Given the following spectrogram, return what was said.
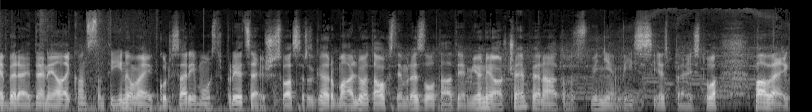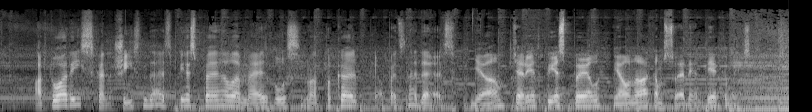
Eberei, Danielai Konstantīnovai, kuras arī mūs ir priecējušas vasaras garumā ļoti augstiem rezultātiem junioru čempionātos, viņiem visas iespējas to paveikt. ar to arī skan šīs nedēļas piespēle. Mēs būsim atpakaļ jau pēc nedēļas. Jā, ķeriet piespēli, jau nākamā svētdienā tiekamies!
